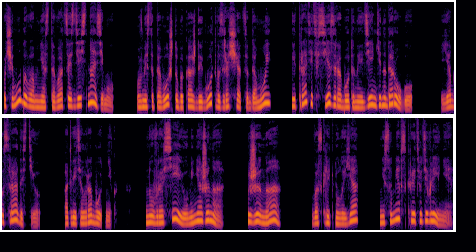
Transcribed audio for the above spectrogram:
«почему бы вам не оставаться здесь на зиму, вместо того, чтобы каждый год возвращаться домой и тратить все заработанные деньги на дорогу? Я бы с радостью», — ответил работник. «Но в России у меня жена». «Жена!» — воскликнула я, не сумев скрыть удивление.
